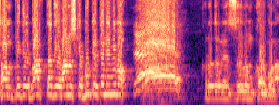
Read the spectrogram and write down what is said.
সম্প্রীতির বার্তা দিয়ে মানুষকে বুকে টেনে নিব। কোন ধরনের জুলুম করব না।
